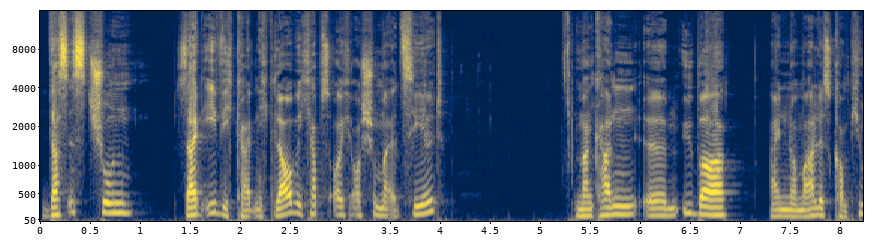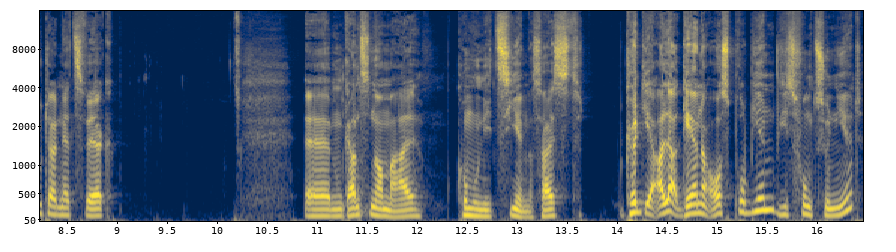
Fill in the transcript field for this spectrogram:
das ist schon seit Ewigkeiten. Ich glaube, ich habe es euch auch schon mal erzählt. Man kann ähm, über ein normales Computernetzwerk ähm, ganz normal kommunizieren. Das heißt, könnt ihr alle gerne ausprobieren, wie es funktioniert.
